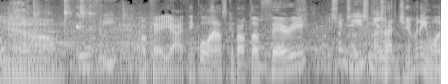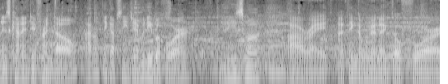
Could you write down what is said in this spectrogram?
Yeah. Okay, yeah, I think we'll ask about the fairy. This one's Yzma. That Jiminy one is kind of different, though. I don't think I've seen Jiminy before. Alright, I think I'm gonna go for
